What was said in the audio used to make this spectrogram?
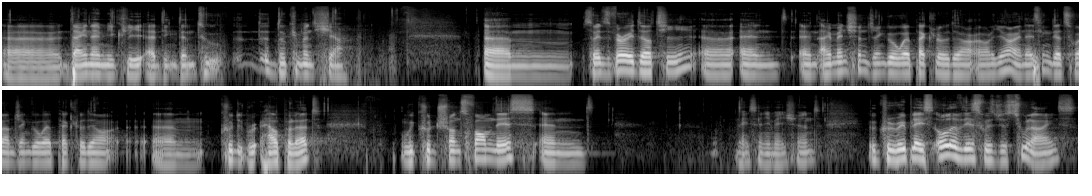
uh, dynamically adding them to the document here. Um, so it's very dirty, uh, and, and I mentioned Django Webpack Loader earlier, and I think that's where Django Webpack Loader um, could help a lot. We could transform this and, nice animations, we could replace all of this with just two lines,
